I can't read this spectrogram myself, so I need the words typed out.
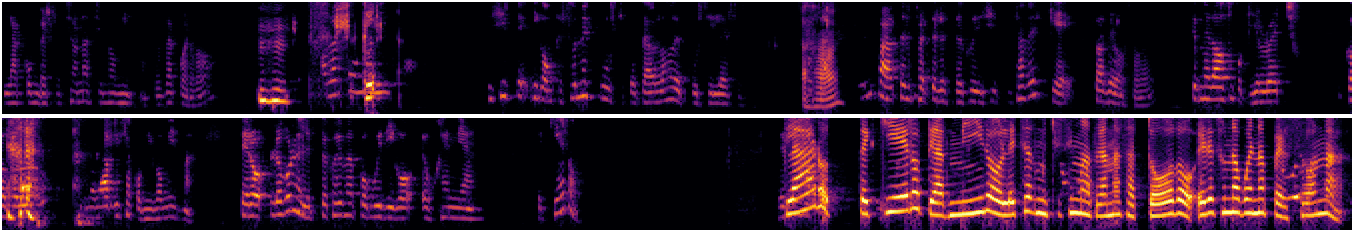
la conversación hacia uno mismo, ¿estás de acuerdo? Ujú. Hablar con uno mismo. Decirte, digo, aunque suene cursi, pero hablando de cursileses. O Ajá. sea, pararte enfrente del espejo y decirte, ¿sabes qué? Está de oso, ¿eh? Que me da oso porque yo lo he hecho. Y Cuando lo hago, me da risa conmigo misma. Pero luego en el espejo yo me pongo y digo, Eugenia, te quiero. Claro, te quiero, te admiro, le echas muchísimas ganas a todo, eres una buena persona.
